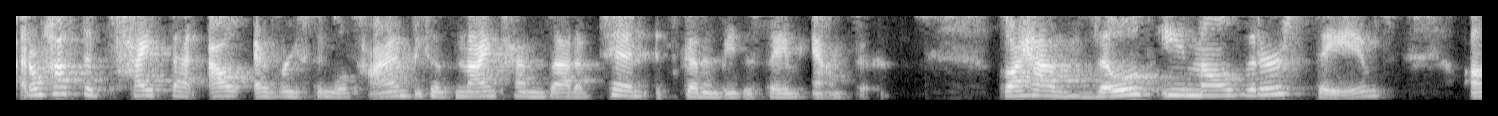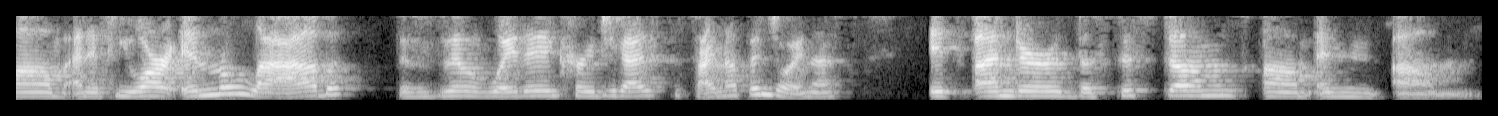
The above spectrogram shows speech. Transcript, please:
I don't have to type that out every single time because nine times out of 10, it's going to be the same answer. So I have those emails that are saved. Um, and if you are in the lab, this is a way to encourage you guys to sign up and join us. It's under the systems um, and um,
